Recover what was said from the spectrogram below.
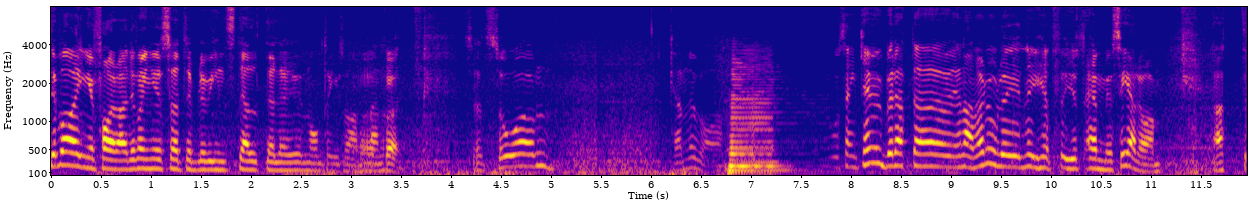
det var ingen fara. Det var inget så att det blev inställt eller någonting så. Ja, Men, så att så um, kan det vara. Och sen kan vi berätta en annan rolig nyhet för just MEC då. Att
